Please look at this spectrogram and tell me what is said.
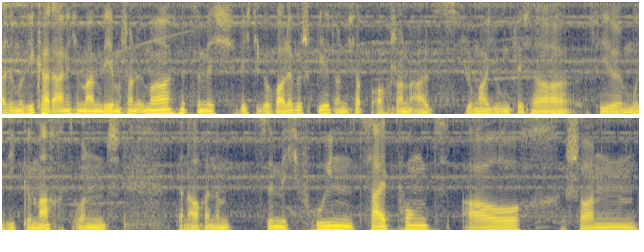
Also Musik hat eigentlich in meinem Leben schon immer eine ziemlich wichtige Rolle gespielt und ich habe auch schon als junger Jugendlicher viel Musik gemacht und dann auch in einem ziemlich frühen Zeitpunkt auch schon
